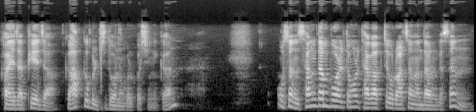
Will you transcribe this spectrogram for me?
가해자, 피해자, 그 학급을 지도하는 걸 것이니까. 우선 상담부 활동을 다각적으로 활성한다는 것은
